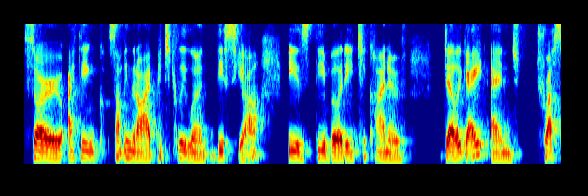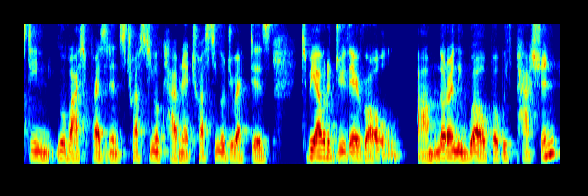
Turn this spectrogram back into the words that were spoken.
So i think something that i particularly learned this year is the ability to kind of delegate and trust in your vice presidents trusting your cabinet trusting your directors to be able to do their role um, not only well but with passion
